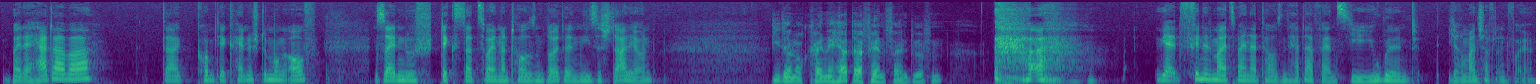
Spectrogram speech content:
bei der Hertha war, da kommt ja keine Stimmung auf. Es sei denn, du steckst da 200.000 Leute in dieses Stadion. Die dann auch keine Hertha-Fans sein dürfen. Ja, findet mal 200.000 Hertha-Fans, die jubelnd ihre Mannschaft anfeuern.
